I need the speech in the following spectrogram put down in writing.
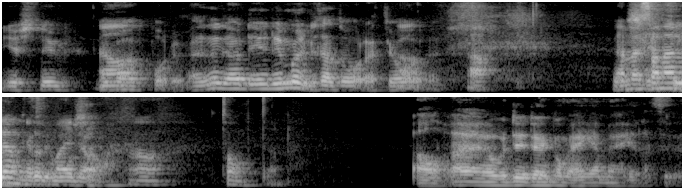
just nu. Ja. På det. Det, det är möjligt att du har rätt. Jag, Ja. Ja. Nej, men sådana lögner får man ju dra. Ja, tomten. Ja, ja, det, den kommer hänga med hela tiden.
